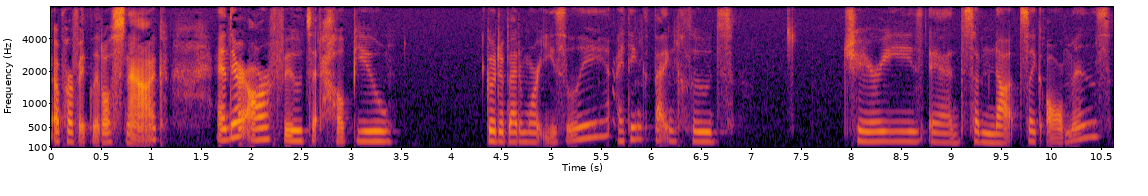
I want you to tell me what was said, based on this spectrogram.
a perfect little snack. And there are foods that help you go to bed more easily. I think that includes cherries and some nuts like almonds.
